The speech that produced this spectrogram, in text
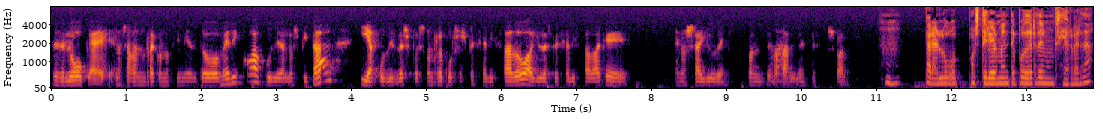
Desde luego que nos hagan un reconocimiento médico, acudir al hospital y acudir después a un recurso especializado o ayuda especializada que, que nos ayude con el tema de la violencia sexual. Para luego, posteriormente, poder denunciar, ¿verdad?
